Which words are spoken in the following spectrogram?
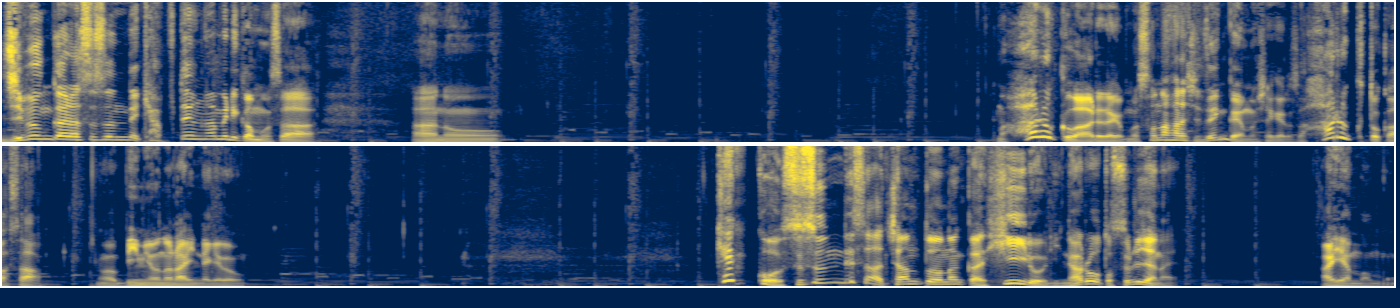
自分から進んでキャプテンアメリカもさあのまあ、ハルクはあれだけど、まあ、そんな話前回もしたけどさハルクとかさ、まあ、微妙なラインだけど結構進んでさちゃんとなんかヒーローになろうとするじゃない？アイアンマンも。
